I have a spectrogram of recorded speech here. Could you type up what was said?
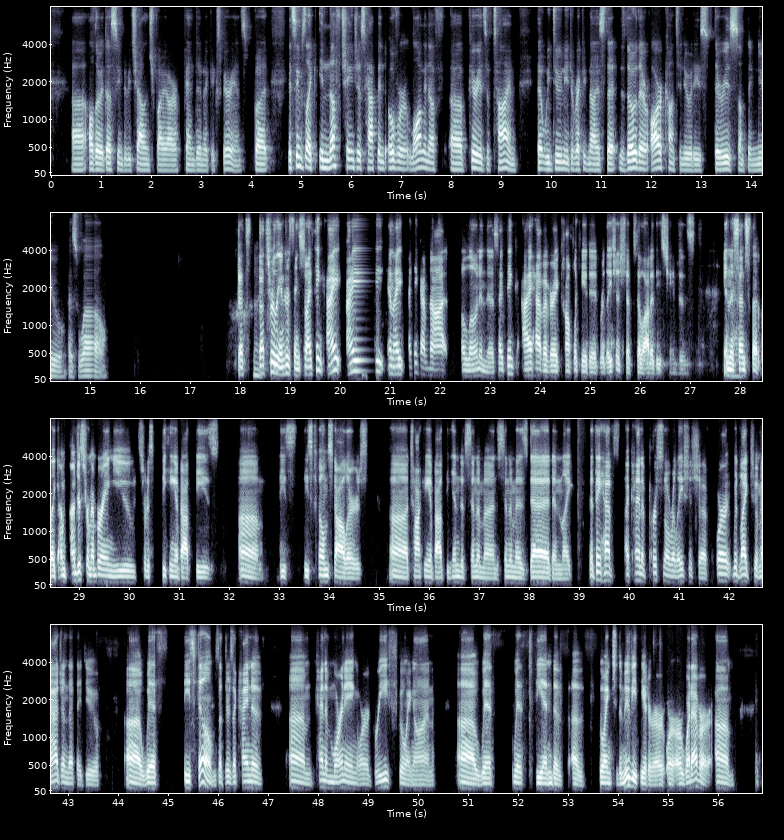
uh, although it does seem to be challenged by our pandemic experience. But it seems like enough changes happened over long enough uh, periods of time that we do need to recognize that though there are continuities, there is something new as well. That's that's really interesting. So I think I I and I I think I'm not alone in this. I think I have a very complicated relationship to a lot of these changes in the sense that like I'm I'm just remembering you sort of speaking about these um these these film scholars uh talking about the end of cinema and cinema is dead and like that they have a kind of personal relationship or would like to imagine that they do uh with these films that there's a kind of um kind of mourning or grief going on uh with with the end of of going to the movie theater or or, or whatever um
